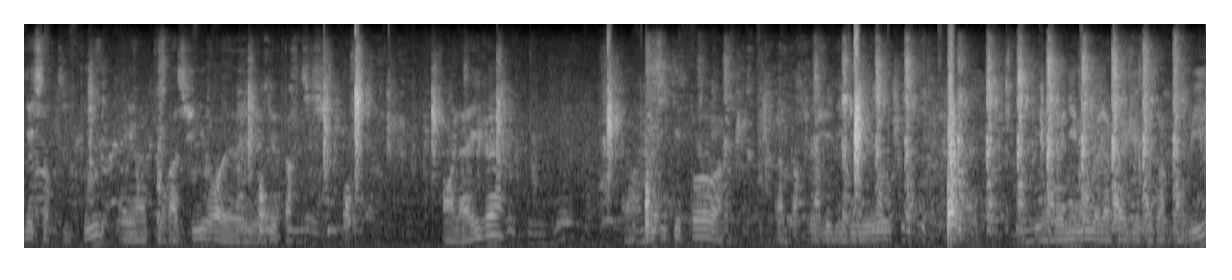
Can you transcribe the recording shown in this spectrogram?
les sorties de poule, et on pourra suivre euh, les deux parties en live. N'hésitez pas à partager des vidéos et abonnez-vous à la page de Peter Conduit.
